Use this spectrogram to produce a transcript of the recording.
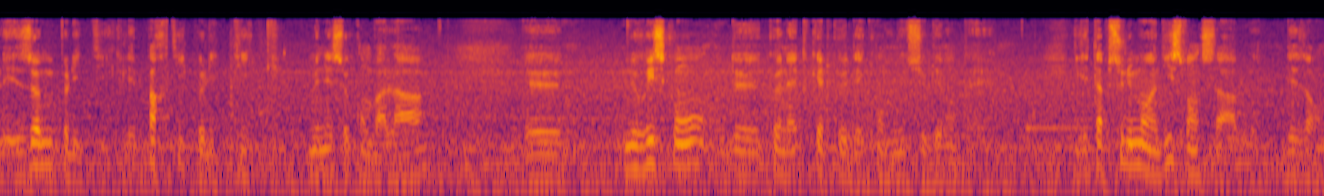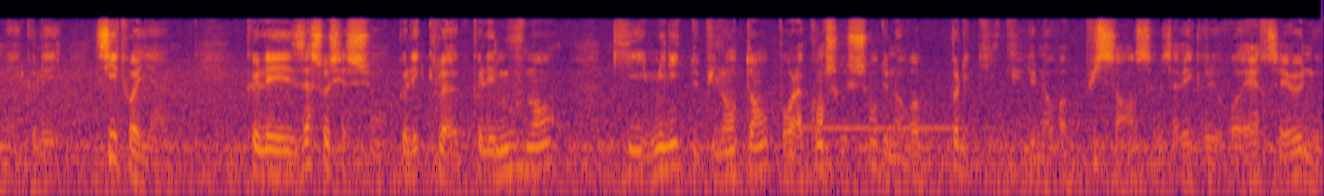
les hommes politiques, les partis politiques mener ce combat-là, euh, nous risquons de connaître quelques déconvenus supplémentaires. Il est absolument indispensable désormais que les citoyens, que les associations, que les clubs, que les mouvements qui militent depuis longtemps pour la construction d'une Europe politique, d'une Europe puissance. Vous savez que au RCE, nous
